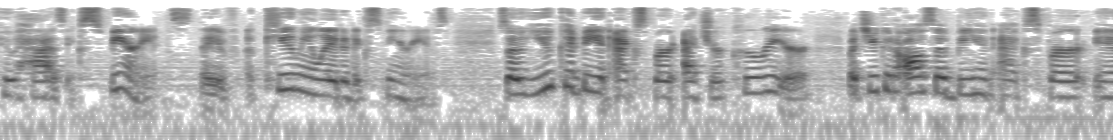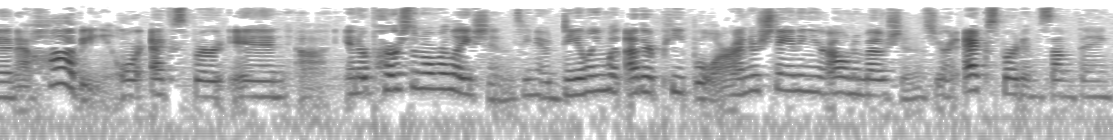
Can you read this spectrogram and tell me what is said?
who has experience. They've accumulated experience. So you could be an expert at your career, but you could also be an expert in a hobby or expert in uh, interpersonal relations, you know, dealing with other people or understanding your own emotions. You're an expert in something.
